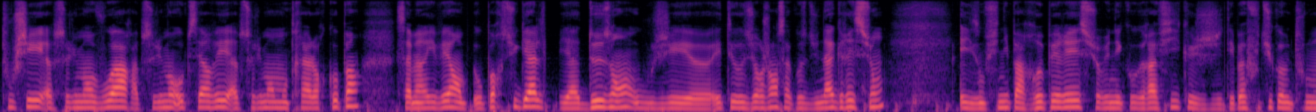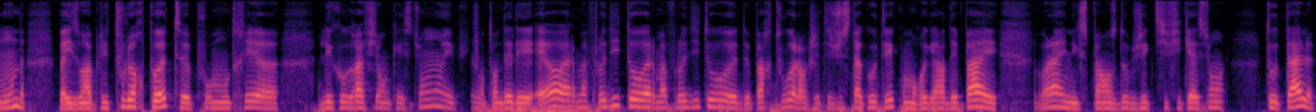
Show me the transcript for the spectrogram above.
toucher, absolument voir, absolument observer, absolument montrer à leurs copains. Ça m'est arrivé au Portugal il y a deux ans où j'ai euh, été aux urgences à cause d'une agression et ils ont fini par repérer sur une échographie que j'étais pas foutu comme tout le monde. Bah, ils ont appelé tous leurs potes pour montrer euh, l'échographie en question et puis j'entendais des eh oh hermaphrodito hermaphrodito euh, de partout alors que j'étais juste à côté qu'on me regardait pas et voilà une expérience d'objectification totale.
